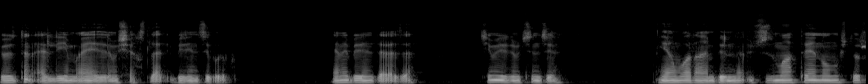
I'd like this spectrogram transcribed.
gözdən əlilliyi müəyyən edilmiş şəxslər birinci qrup, yəni birinci dərəcə 2023-cü il yanvar ayının 1-dən 300 manat təyin olmuşdur.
